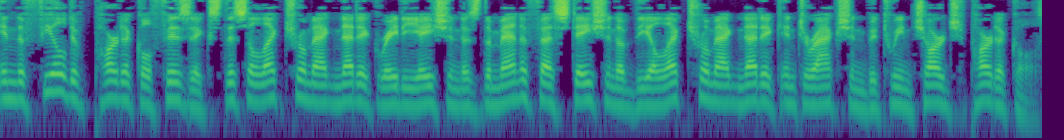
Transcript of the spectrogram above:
In the field of particle physics this electromagnetic radiation is the manifestation of the electromagnetic interaction between charged particles.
